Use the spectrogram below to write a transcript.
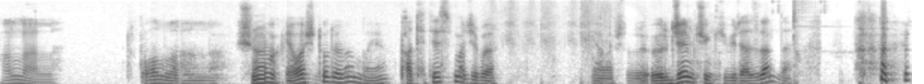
Allah Allah. Allah Allah. Şuna bak yavaş doluyor lan baya. Patates mi acaba? Yavaş doluyor. Öleceğim çünkü birazdan da.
